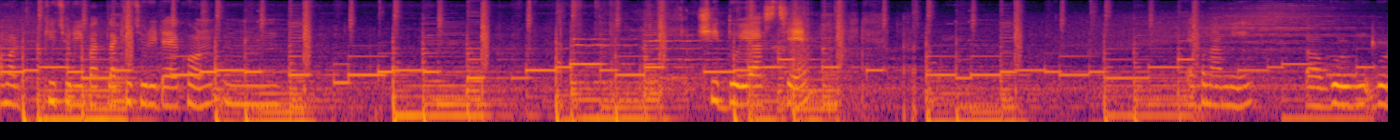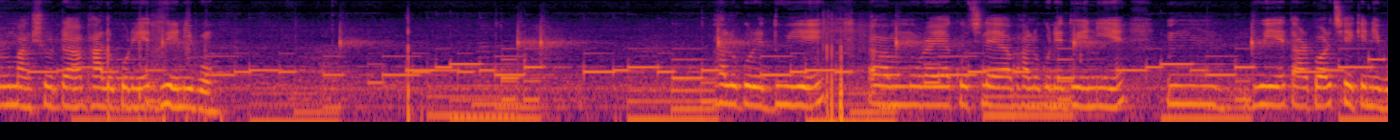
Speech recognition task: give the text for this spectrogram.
আমার খিচুড়ি, পাতলা খিচুড়িটা এখন সিদ্ধ হয়ে আসছে। এখন আমি গরু গরুর মাংসটা ভালো করে ধুয়ে নিব। ভালো করে ধুয়ে মোড়াইয়া কুচলাইয়া ভালো করে ধুয়ে নিয়ে ধুয়ে তারপর ছেঁকে নিব।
